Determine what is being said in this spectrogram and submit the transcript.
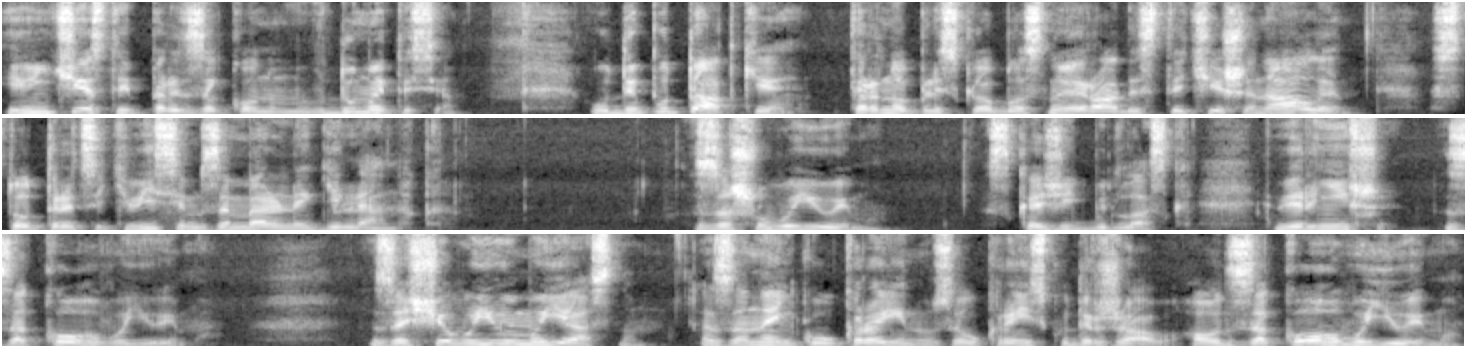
І він чистий перед законом. Вдумайтеся, у депутатки Тернопільської обласної ради Стечишин Алли 138 земельних ділянок. За що воюємо? Скажіть, будь ласка, вірніше, за кого воюємо? За що воюємо ясно? За неньку Україну, за українську державу. А от за кого воюємо?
